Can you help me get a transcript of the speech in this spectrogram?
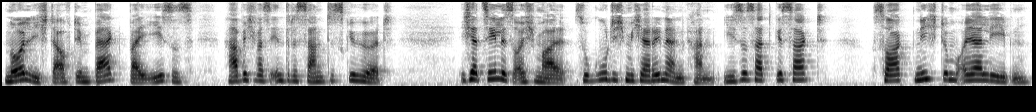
Neulich da auf dem Berg bei Jesus habe ich was Interessantes gehört. Ich erzähle es euch mal, so gut ich mich erinnern kann. Jesus hat gesagt, sorgt nicht um euer Leben.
